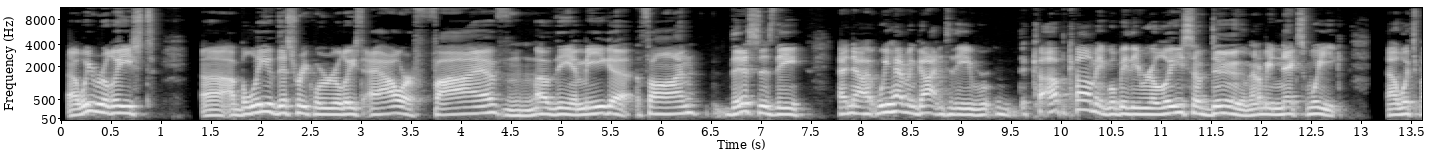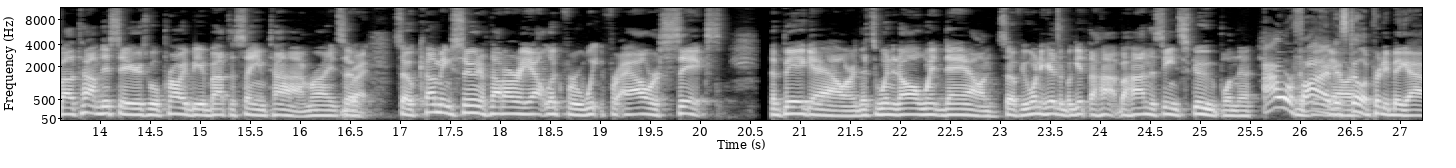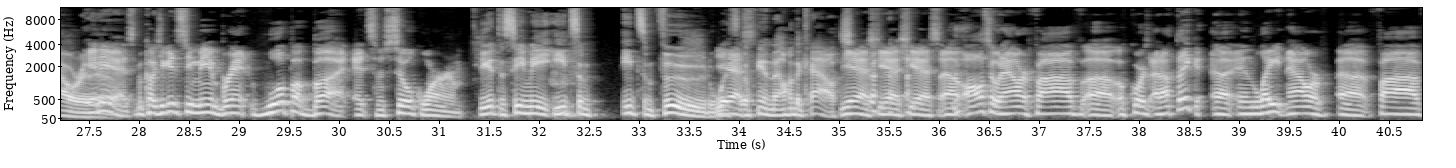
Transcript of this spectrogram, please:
Uh, we released, uh, I believe this week we released hour 5 Mhm. of the Amigathon. This is the. And now we haven't gotten to the, the upcoming will be the release of Doom. That'll be next week. Uh, which by the time this airs will probably be about the same time, right? So, Right. so coming soon, if not already out, look for week for hour six, the big hour. That's when it all went down. So if you want to hear the get the hot behind the scenes scoop on the, Hour The five is hour. still a pretty big hour. it though. is because you get to see me and Brent whoop a butt at some silkworm. You get to see me eat some eat some food with, Yes. in the, on the couch. Yes, yes, yes. Uh, also in hour five, uh, of course, and I think uh, in late in hour uh, five.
